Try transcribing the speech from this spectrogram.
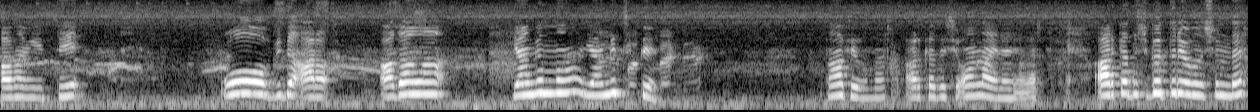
Adam gitti. Oo bir de ara adama yangın mı? Yangın çıktı. Ne yapıyor bunlar? Arkadaşı online oynuyorlar. Arkadaşı götürüyor bunu şimdi.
